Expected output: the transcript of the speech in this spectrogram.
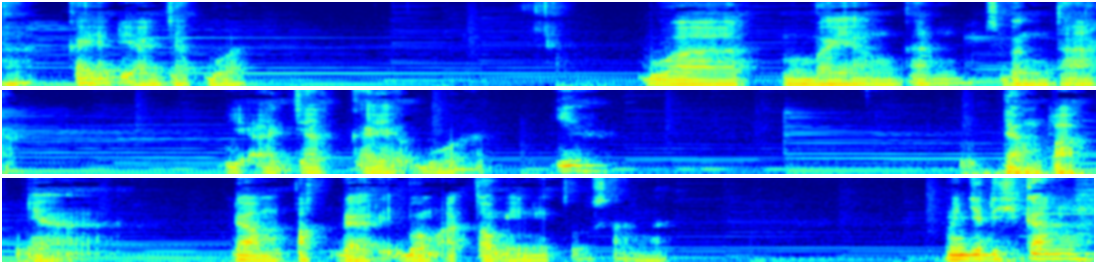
Nah, kayak diajak buat buat membayangkan sebentar. Diajak kayak buat iya. Dampaknya dampak dari bom atom ini tuh sangat menyedihkan lah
